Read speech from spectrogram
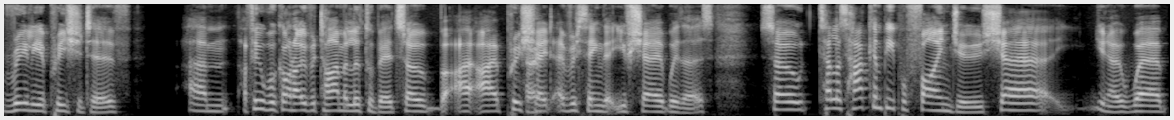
really appreciative. Um, I feel we've gone over time a little bit, so but I, I appreciate everything that you've shared with us. So tell us, how can people find you? Share, you know, where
